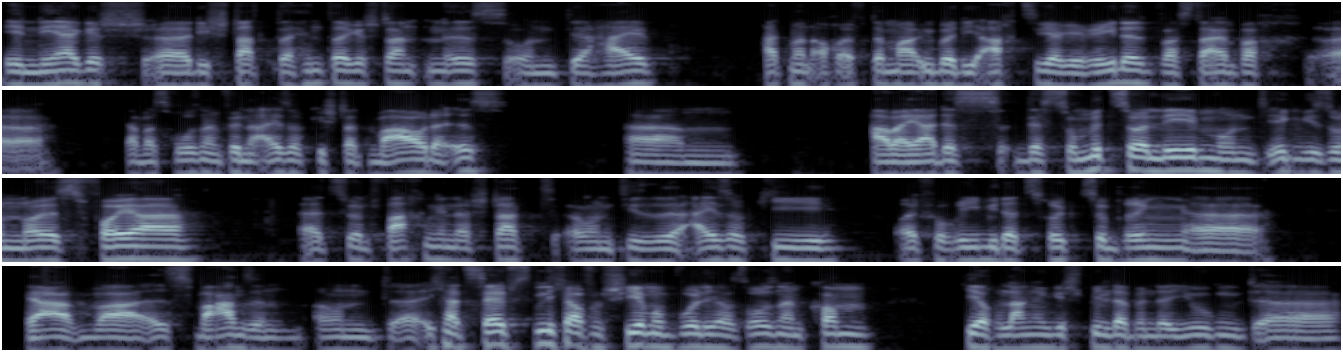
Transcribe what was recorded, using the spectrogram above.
energisch äh, die Stadt dahinter gestanden ist und der Hype, hat man auch öfter mal über die 80er geredet, was da einfach, äh, ja, was Rosenheim für eine Eishockeystadt war oder ist. Ähm, aber ja, das, das so mitzuerleben und irgendwie so ein neues Feuer äh, zu entfachen in der Stadt und diese Eishockey-Euphorie wieder zurückzubringen, äh, ja, war ist Wahnsinn. Und äh, ich hatte selbst nicht auf dem Schirm, obwohl ich aus Rosenheim komme, hier auch lange gespielt habe in der Jugend, äh,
